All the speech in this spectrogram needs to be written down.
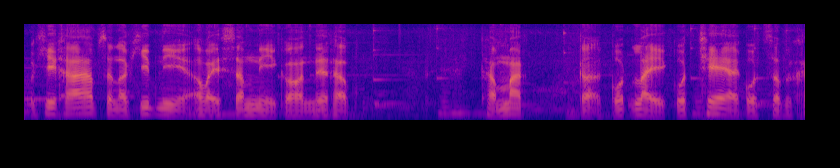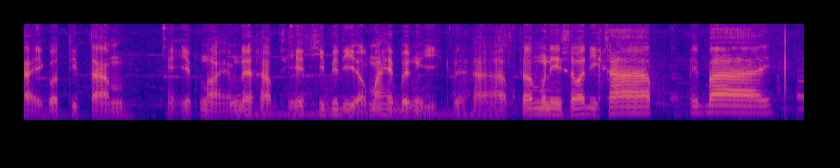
โอเคครับสำหรับคลิปนี้เอาไว้ซ้ำนี่ก่อนเด้อครับถ้ามักก็กดไลค์กดแชร์กด subscribe กดติดตามให้เอฟหน่อยเด้อครับที่คลิปดีๆออกมาให้เบิ่งอีกนะครับสำหรับวันนี้สวัสดีครับ บ๊ายบาย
